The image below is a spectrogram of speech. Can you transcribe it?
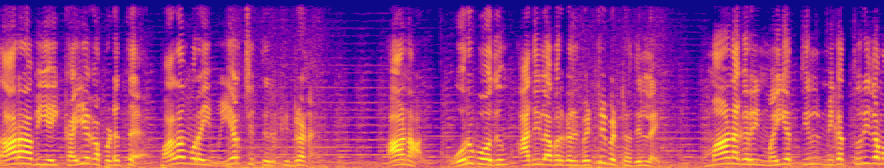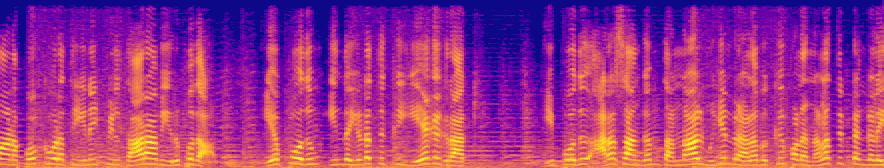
தாராவியை கையகப்படுத்த பலமுறை முயற்சித்திருக்கின்றன. ஆனால் ஒருபோதும் அதில் அவர்கள் வெற்றி பெற்றதில்லை. மாநகரின் மையத்தில் மிக துரிதமான போக்குவரத்து இணைப்பில் தாராவி இருப்பதால் எப்போதும் இந்த இடத்துக்கு ஏக கிராக்கி. இப்போது அரசாங்கம் தன்னால் முயன்ற அளவுக்கு பல நலத்திட்டங்களை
